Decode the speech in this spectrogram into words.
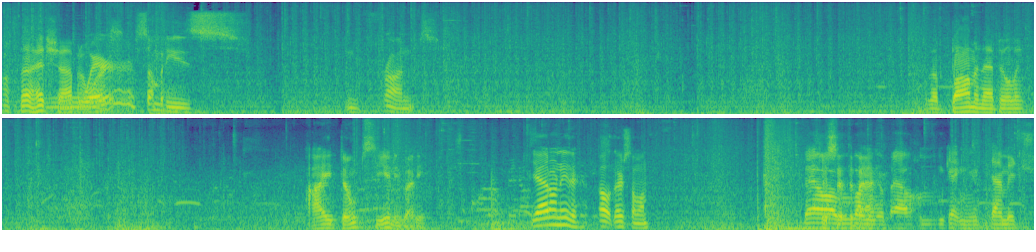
Oh, it's not a headshot, but it Where works. somebody's in front. There's a bomb in that building. I don't see anybody. Yeah, I don't either. Oh, there's someone. They Just are at the running back. about. I'm getting damage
